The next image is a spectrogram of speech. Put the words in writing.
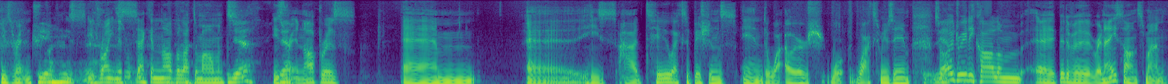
He's written. Yeah. He's, he's writing his second novel at the moment. Yeah, He's yeah. written operas. Um, uh, he's had two exhibitions in the Irish Wax Museum. So Yeah. I'd really call him a bit of a Renaissance man,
